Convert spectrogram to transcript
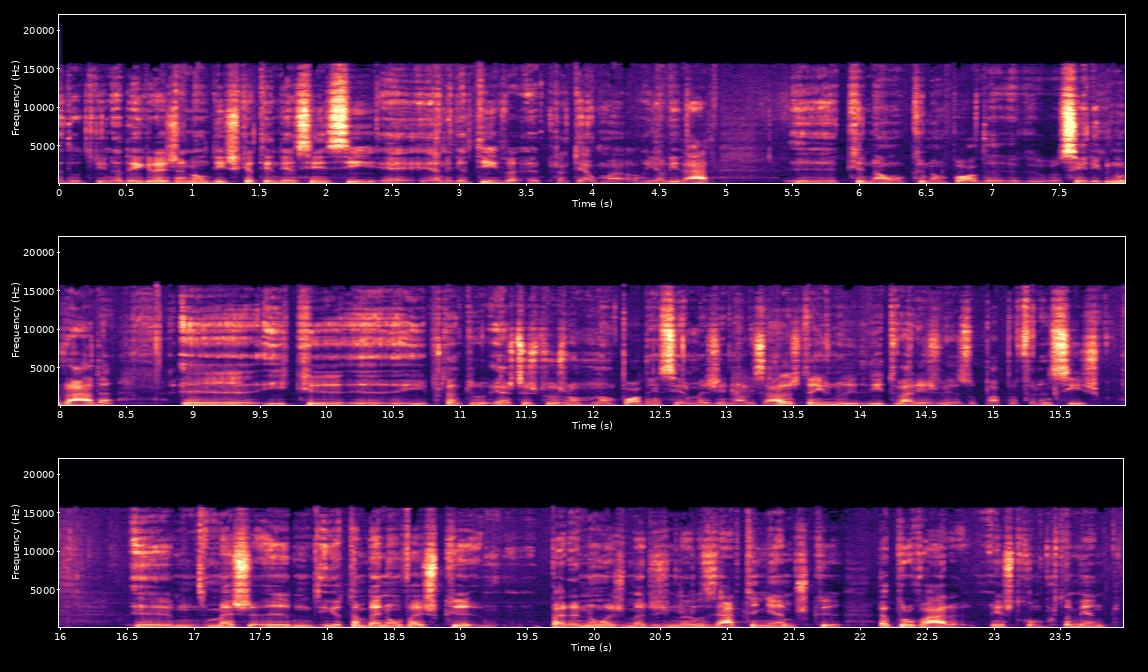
a, doutrina da Igreja não diz que a tendência em si é, é negativa, é, portanto, é uma realidade que, não, que não pode ser ignorada. E que, e, portanto, estas pessoas não, não podem ser marginalizadas, tenho dito várias vezes o Papa Francisco, mas eu também não vejo que, para não as marginalizar, tenhamos que aprovar este comportamento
